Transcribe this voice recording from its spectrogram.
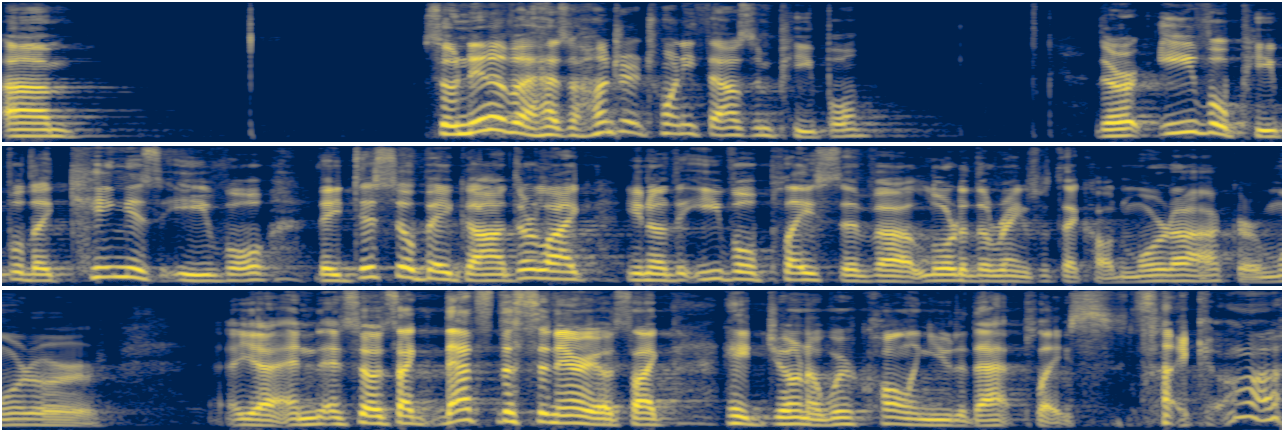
Um, so Nineveh has 120,000 people. There are evil people. The king is evil. They disobey God. They're like, you know, the evil place of uh, Lord of the Rings. What's that called? Mordok or Mordor? Yeah, and, and so it's like, that's the scenario. It's like, hey, Jonah, we're calling you to that place. It's like, oh,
